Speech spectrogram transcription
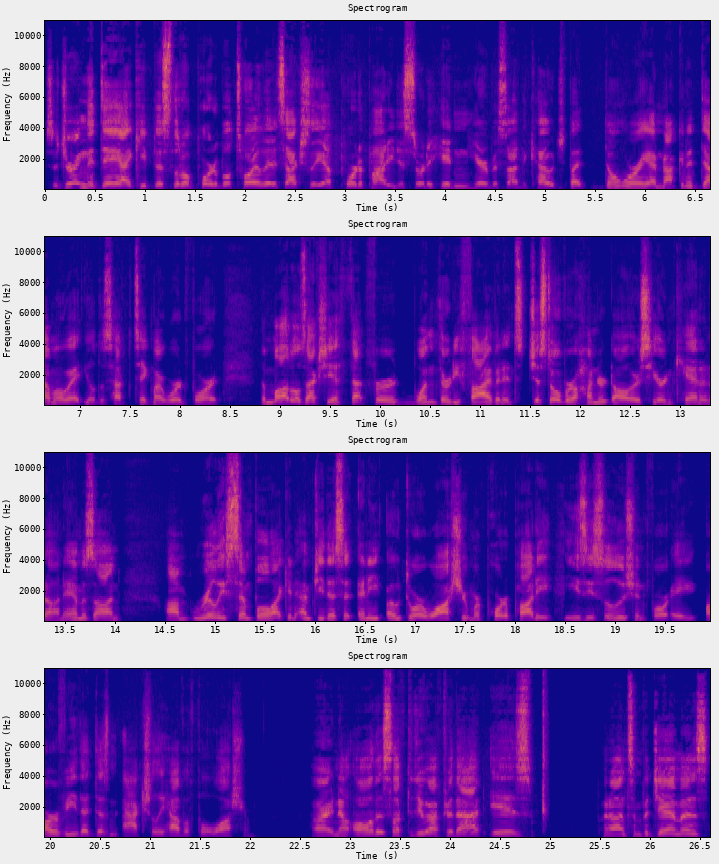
So during the day, I keep this little portable toilet. It's actually a porta potty just sort of hidden here beside the couch, but don't worry, I'm not gonna demo it. You'll just have to take my word for it. The model is actually a Thetford 135 and it's just over $100 here in Canada on Amazon. Um, really simple. I can empty this at any outdoor washroom or porta potty. Easy solution for a RV that doesn't actually have a full washroom. All right, now all that's left to do after that is put on some pajamas,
